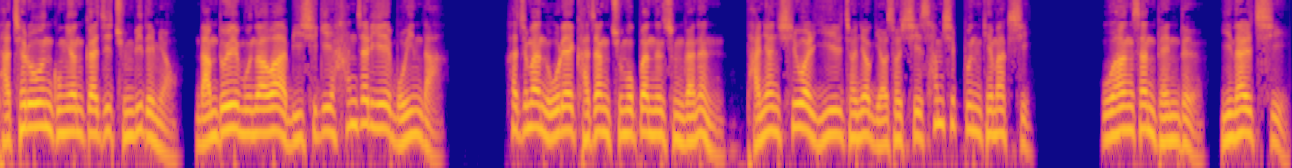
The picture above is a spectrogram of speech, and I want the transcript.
다채로운 공연까지 준비되며 남도의 문화와 미식이 한자리에 모인다. 하지만 올해 가장 주목받는 순간은 단연 10월 2일 저녁 6시 30분 개막식. 우항산 밴드, 이날치,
